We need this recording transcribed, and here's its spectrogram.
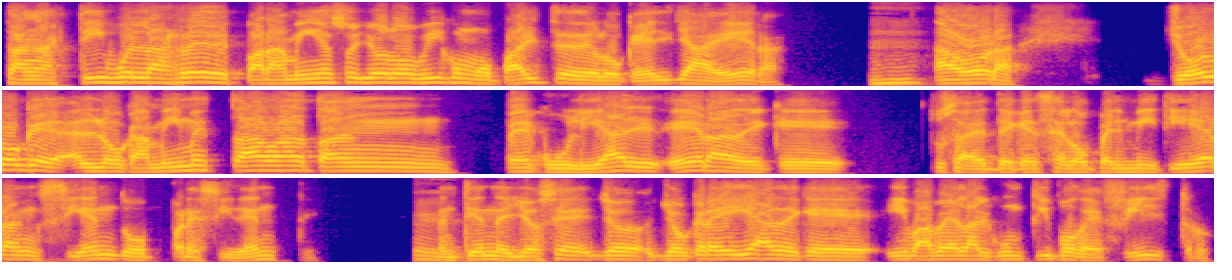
tan activo en las redes, para mí eso yo lo vi como parte de lo que él ya era. Ahora, yo lo que, lo que a mí me estaba tan peculiar era de que, tú sabes, de que se lo permitieran siendo presidente. ¿Me entiendes? Yo, sé, yo, yo creía de que iba a haber algún tipo de filtro.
